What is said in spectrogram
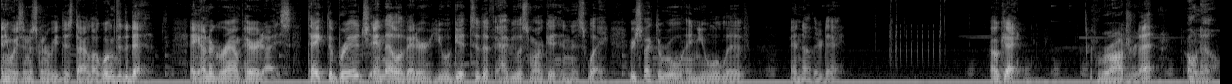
Anyways, I'm just to read this dialogue. Welcome to the depth. A underground paradise. Take the bridge and the elevator. You will get to the fabulous market in this way. Respect the rule and you will live another day. Okay. Roger that. Oh no.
